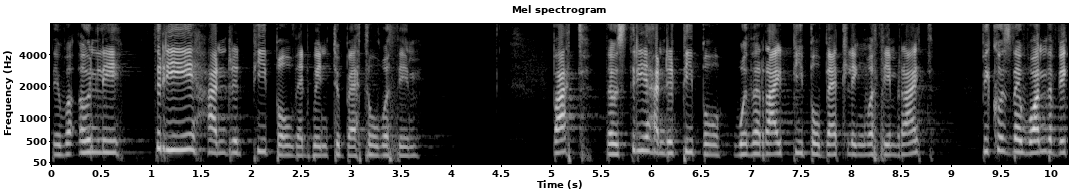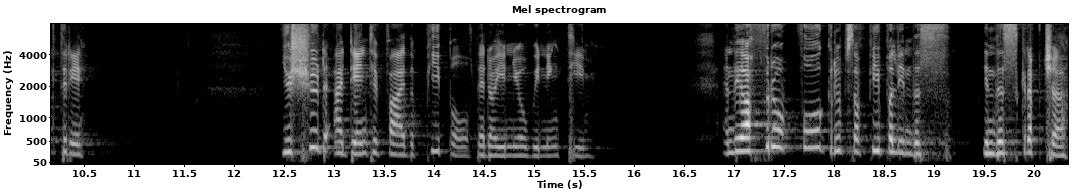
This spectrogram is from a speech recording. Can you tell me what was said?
there were only 300 people that went to battle with him. But those 300 people were the right people battling with him, right? Because they won the victory. You should identify the people that are in your winning team. And there are four groups of people in this, in this scripture.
